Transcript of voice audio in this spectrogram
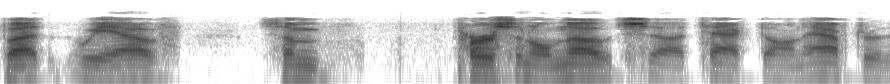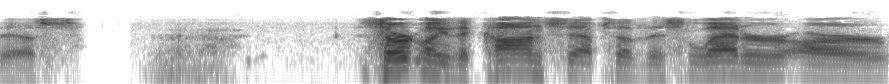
but we have some personal notes uh, tacked on after this. Certainly the concepts of this letter are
